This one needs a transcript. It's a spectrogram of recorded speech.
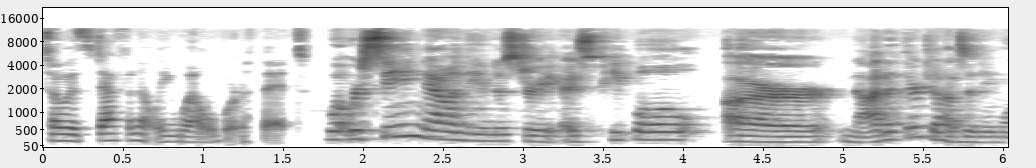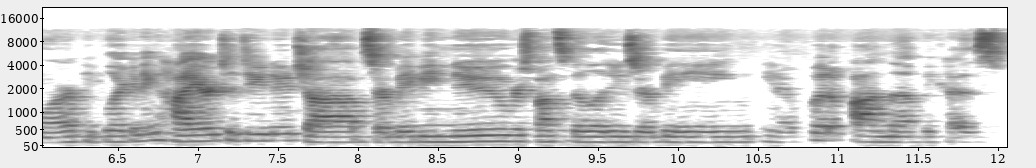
so it's definitely well worth it. What we're seeing now in the industry is people are not at their jobs anymore. People are getting hired to do new jobs or maybe new responsibilities are being, you know, put upon them because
